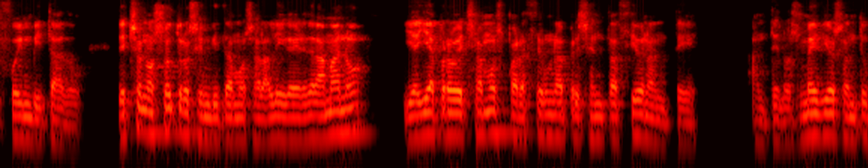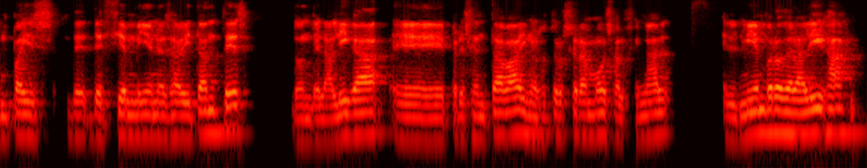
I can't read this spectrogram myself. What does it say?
fue invitado. De hecho, nosotros invitamos a la liga a ir de la mano y ahí aprovechamos para hacer una presentación ante, ante los medios, ante un país de, de 100 millones de habitantes, donde la liga eh, presentaba y nosotros éramos al final el miembro de la liga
